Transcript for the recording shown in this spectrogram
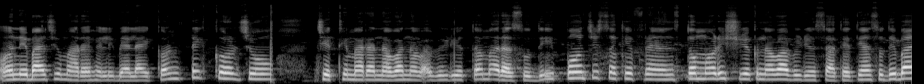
અને બાજુમાં રહેલી બેલ આઇકન ટિક કરજો, જેથી મારા નવા નવા વીડિયો તમારા સુધી પહોંચી શકે ફ્રેન્ડ્સ તો મળીશું એક નવા વીડિયો સાથે. ત્યાં સુધી બાય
